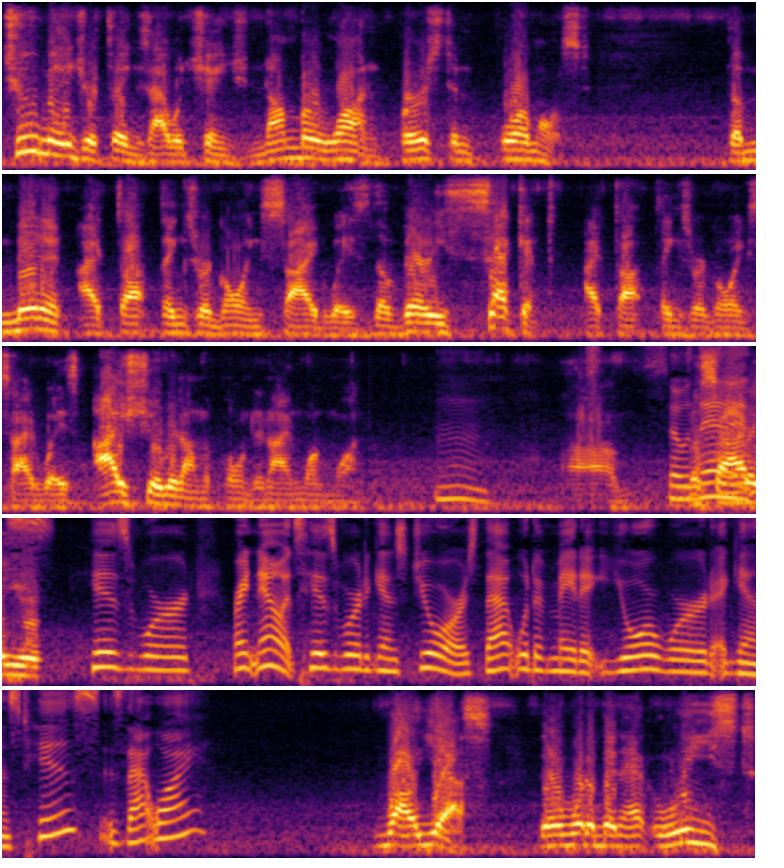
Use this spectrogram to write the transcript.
two major things I would change. Number one, first and foremost, the minute I thought things were going sideways, the very second I thought things were going sideways, I shouted on the phone to 911. Mm. Um, So then you- his word. Right now, it's his word against yours. That would have made it your word against his. Is that why? Well, yes, there would have been at least,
